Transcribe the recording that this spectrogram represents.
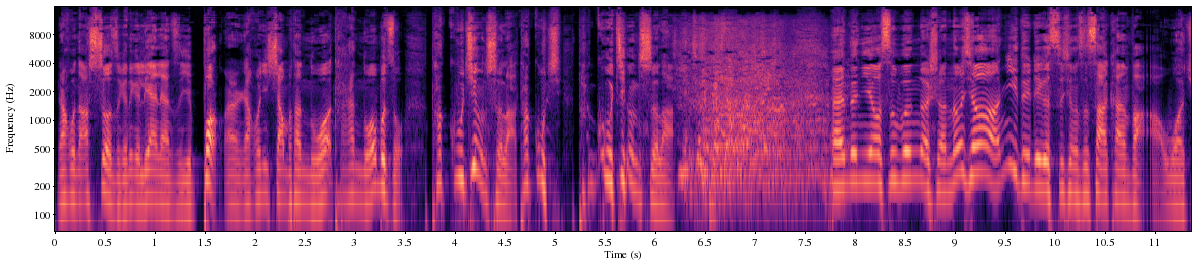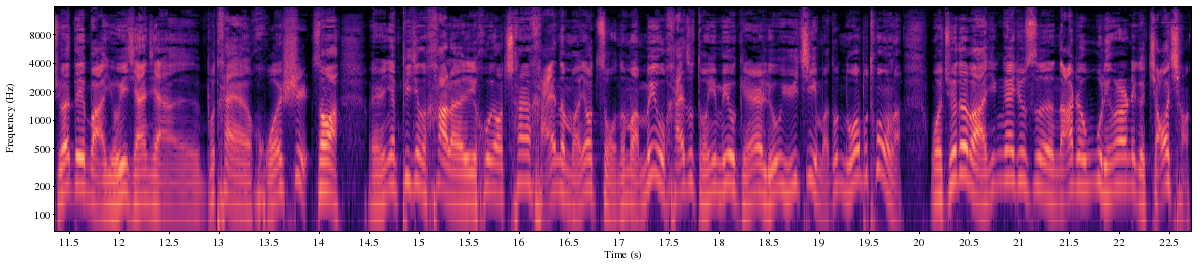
然后拿绳子给那个链链子一绑啊，然后你想把它挪，它还挪不走，它固进去了，它固它固进去了。哎，那你要是问我说，能行？你对这个事情是啥看法啊？我觉得吧，有一点点不太合适，是吧？人家毕竟哈了以后要产孩子嘛，要走的嘛，没有孩子等于没有给人家留余地嘛，都挪不动了。我觉得吧，应该就是拿着五零二那个脚抢，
